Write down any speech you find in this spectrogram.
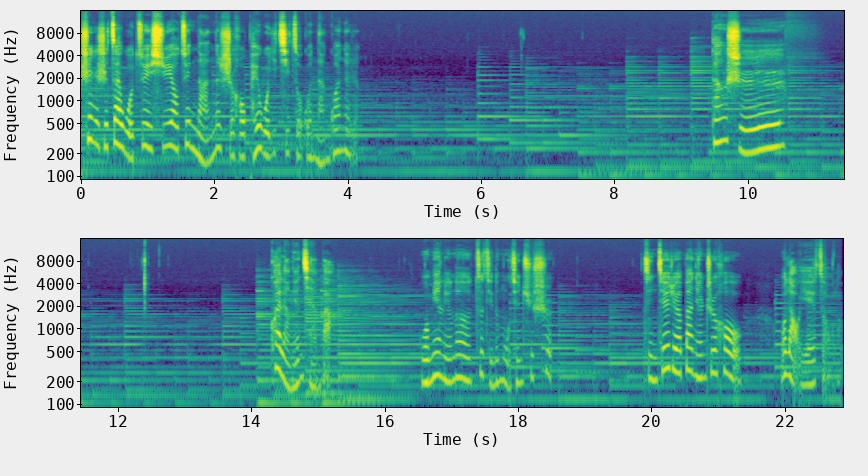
甚至是在我最需要、最难的时候陪我一起走过难关的人。当时快两年前吧，我面临了自己的母亲去世，紧接着半年之后，我姥爷也走了。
